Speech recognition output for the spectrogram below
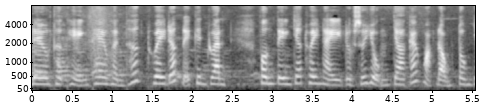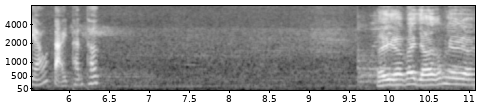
đều thực hiện theo hình thức thuê đất để kinh doanh. Phần tiền cho thuê này được sử dụng cho các hoạt động tôn giáo tại thánh thất. Thì à, bây giờ cũng như à,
